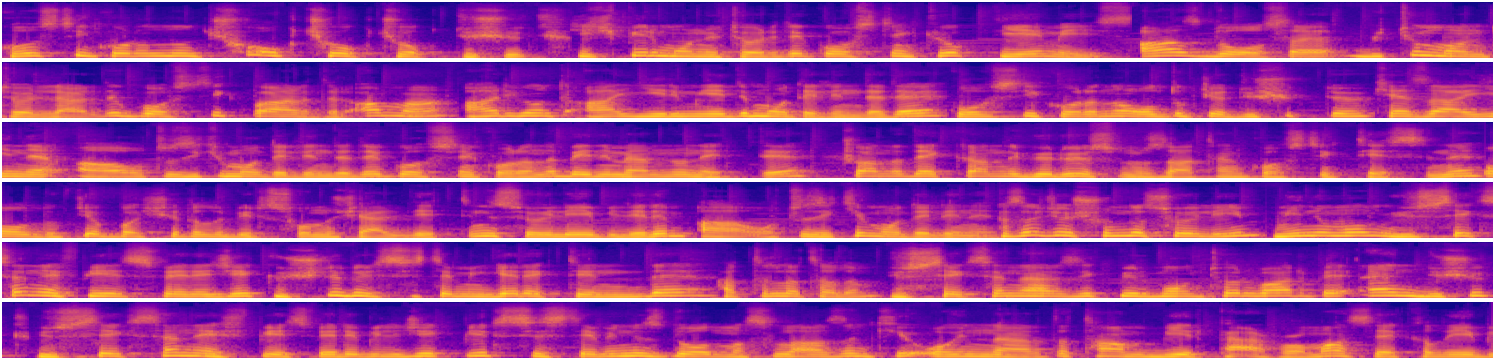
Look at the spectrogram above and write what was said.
ghosting oranının çok çok çok düşük. Hiçbir monitörde ghosting yok diyemeyiz. Az da olsa bütün monitörlerde ghosting vardır ama Arion A27 modelinde de ghosting oranı oldukça düşüktü. Keza yine A32 modelinde de ghosting oranı beni memnun etti. Şu anda da ekranda görüyorsunuz zaten ghosting testini. Oldukça başarılı bir sonuç elde ettiğini söyleyebilirim A32 modelinin. Kısaca şunu da söyleyeyim. Minimum 180 FPS verecek güçlü bir sistemin gerektiğini de hatırlatalım. 180 Hz'lik bir monitör var ve en düşük 180 FPS verebilecek bir sisteminiz de olması lazım ki oyunlarda tam bir performans yakalayabilirsiniz.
